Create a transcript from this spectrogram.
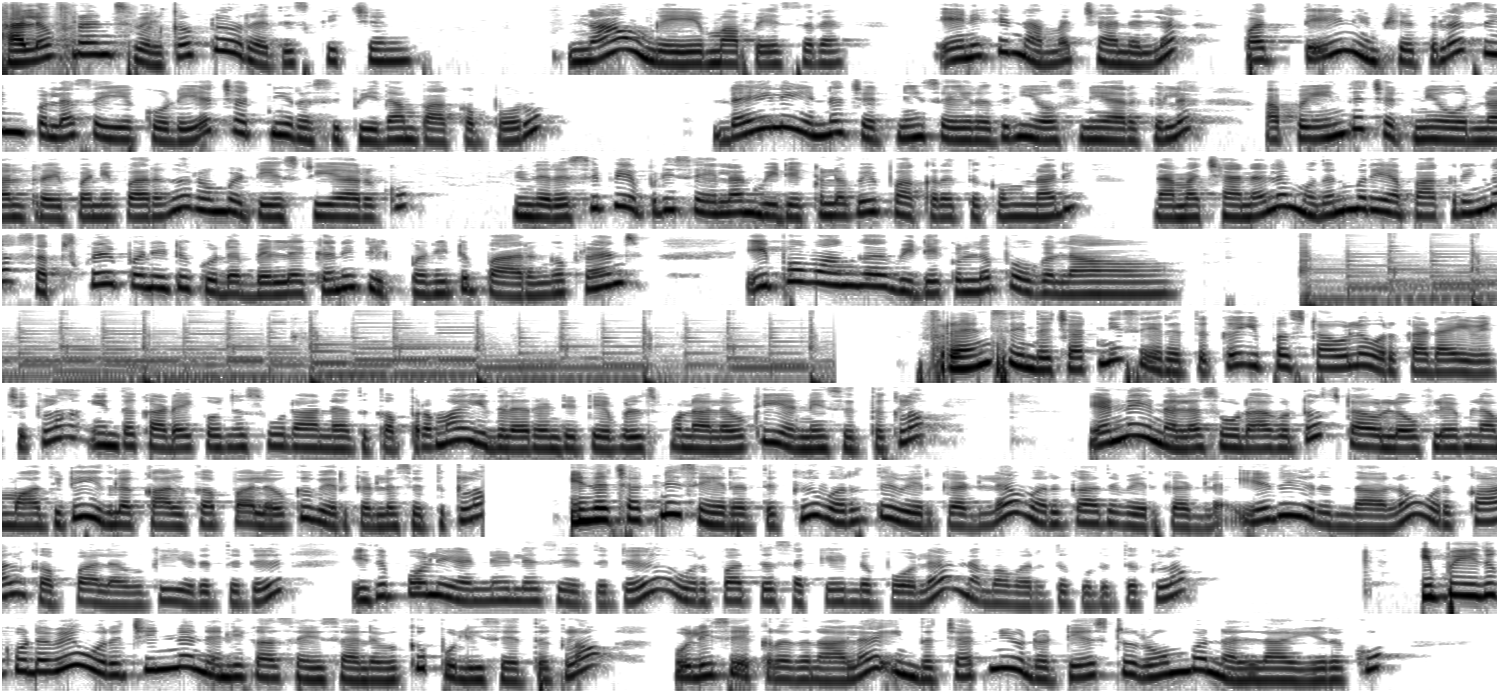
Hello friends welcome to Rathi's kitchen நான் உங்கள் ஏமா பேசுகிறேன் எனக்கு நம்ம சேனலில் பத்தே நிமிஷத்தில் சிம்பிளாக செய்யக்கூடிய சட்னி ரெசிபி தான் பார்க்க போகிறோம் டெய்லி என்ன சட்னி செய்கிறதுன்னு யோசனையாக இருக்குல்ல? அப்போ இந்த சட்னி ஒரு நாள் ட்ரை பண்ணி பாருங்கள் ரொம்ப டேஸ்டியாக இருக்கும். இந்த ரெசிபி எப்படி செய்யலான்னு வீடியோக்குள்ளே போய் பார்க்குறதுக்கு முன்னாடி நம்ம சேனலை முதன்முறையாக பார்க்குறீங்கன்னா சப்ஸ்கிரைப் பண்ணிவிட்டு கூட பெல் ஐக்கனே கிளிக் பண்ணிவிட்டு பாருங்கள் ஃப்ரெண்ட்ஸ் இப்போ வாங்க வீடியோக்குள்ளே போகலாம். ஃப்ரெண்ட்ஸ் இந்த சட்னி செய்கிறதுக்கு இப்போ ஸ்டவ்வில் ஒரு கடாய் வச்சுக்கலாம். இந்த கடாய் கொஞ்சம் சூடானதுக்கப்புறமா இதில் ரெண்டு டேபிள் ஸ்பூன் அளவுக்கு எண்ணெய் சேர்த்துக்கலாம். எண்ணெய் நல்லா சூடாகட்டும். ஸ்டவ் லோ ஃப்ளேமில் மாற்றிட்டு இதில் கால் கப் அளவுக்கு வேர்க்கடலை சேர்த்துக்கலாம். இந்த சட்னி செய்கிறதுக்கு வறுத்த வேர்க்கடலை வறுக்காத வேர்க்கடலை எது இருந்தாலும் ஒரு கால் கப் அளவுக்கு எடுத்துகிட்டு இது போல் எண்ணெயில் சேர்த்துட்டு ஒரு பத்து செகண்டு போல் நம்ம வறுத்து கொடுத்துக்கலாம். இப்போ இது கூடவே ஒரு சின்ன நெல்லிக்காய் சைஸ் அளவுக்கு புளி சேர்த்துக்கலாம். புளி சேர்க்குறதுனால இந்த சட்னியோட டேஸ்ட்டு ரொம்ப நல்லா இருக்கும்.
